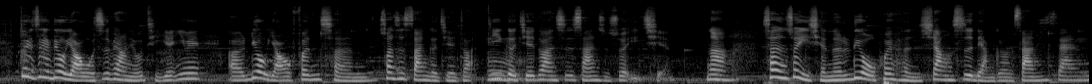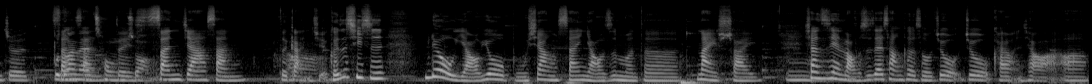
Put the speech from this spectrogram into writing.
对这个六爻我是非常有体验，因为呃六爻分成算是三个阶段，第一个阶段是三十岁以前，那三十岁以前的六会很像是两个三，三就不断在冲撞，三加三的感觉。嗯可是其实六爻又不像三爻这么的耐摔，嗯像之前老师在上课的时候就就开玩笑啊啊。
